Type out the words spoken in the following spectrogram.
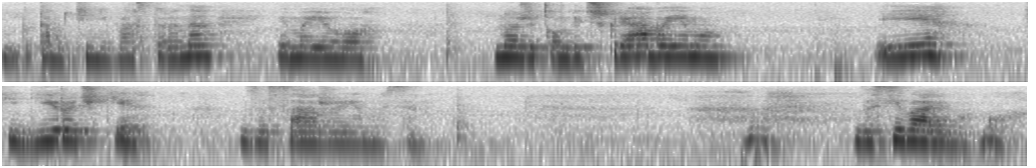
Бо там тіньова сторона, і ми його ножиком відшкрябаємо і ті дірочки засаджуємося. Засіваємо мох.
